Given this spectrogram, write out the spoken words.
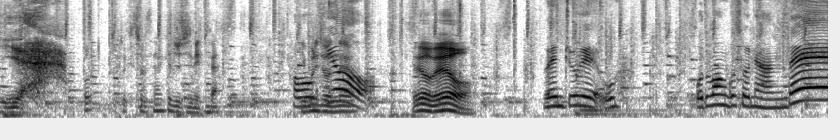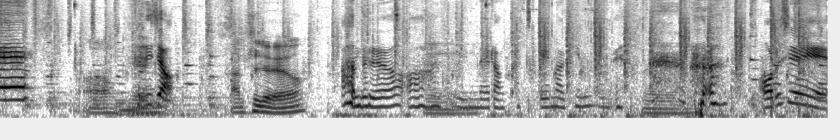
이야. 또 이렇게 좀 생각해 주시니까. 기분이 저기요. 왜요 왜요? 왼쪽에 오, 오도망구 소리 나는데 아 오케이. 들리죠? 안 틀려요. 안 들려요? 아 네. 인내랑 같이 게임하기 힘드네. 네. 어르신.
